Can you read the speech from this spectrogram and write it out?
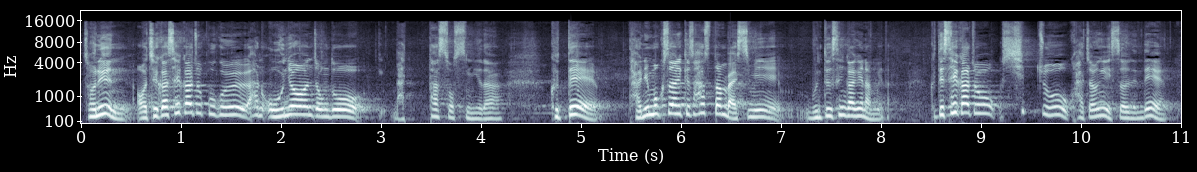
저는 어, 제가 새가족국을 한 5년 정도 맡았었습니다. 그때 담임 목사님께서 하셨던 말씀이 문득 생각이 납니다. 그때 새가족 10주 과정이 있었는데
